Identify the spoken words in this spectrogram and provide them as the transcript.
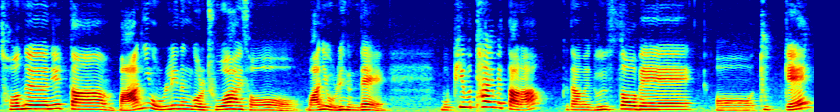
저는 일단 많이 올리는 걸 좋아해서 많이 올리는데 뭐 피부 타입에 따라 그 다음에 눈썹의 어, 두께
